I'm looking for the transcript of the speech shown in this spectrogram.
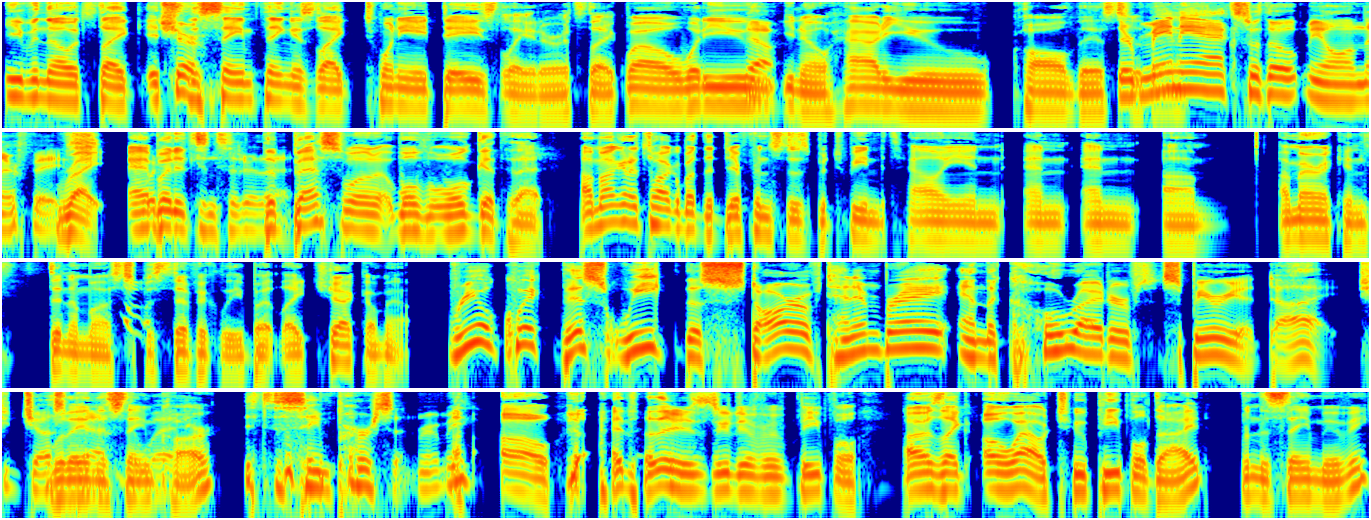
Even though it's like it's Sure. the same thing as like 28 days later. It's like, well, what do you, Yeah. you know, how do you call this? they're or that? maniacs with oatmeal on their face Right, and What but you it's consider the that best one. We'll we'll get to that. I'm not going to talk about the differences between Italian and and um American cinema specifically, but like check them out. real quick this week the star of tenebrae and the co-writer of Suspiria died she just Were they in the same away. car? it's the same person Ruby. Oh, I thought there was two different people. I was like, oh wow, two people died from the same movie.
